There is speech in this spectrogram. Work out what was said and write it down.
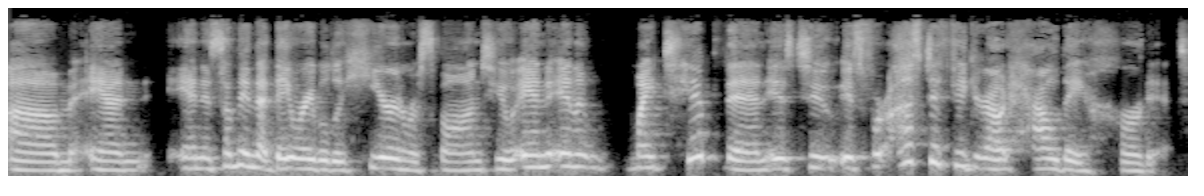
um, and and it's something that they were able to hear and respond to. And and my tip then is to is for us to figure out how they heard it.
